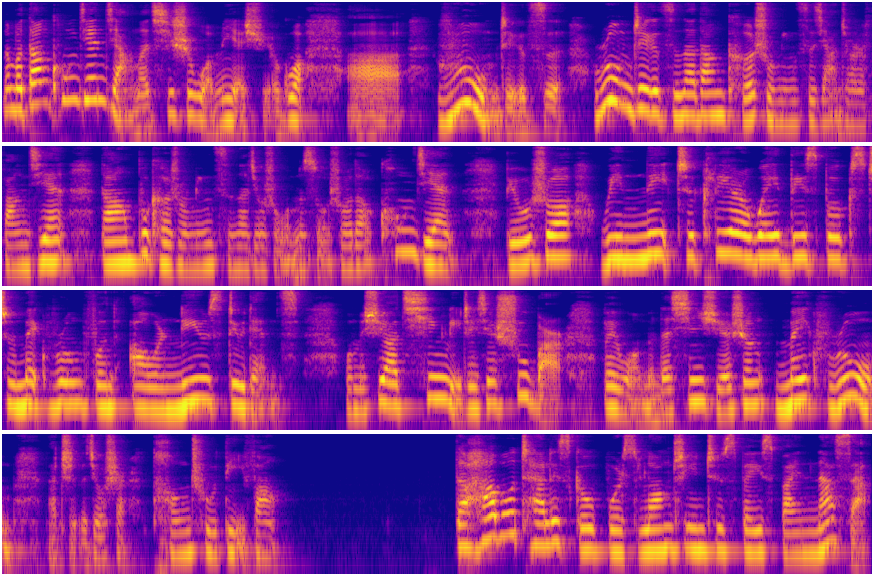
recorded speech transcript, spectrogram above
那么，当空间讲呢，其实我们也学过，呃，room 这个词，room 这个词呢，当可数名词讲就是房间，当不可数名词呢，就是我们所说的空间。比如说，We need to clear away these books to make room for our new students。我们需要清理这些书本，为我们的新学生 make room。那指的就是腾出地方。The Hubble telescope was launched into space by NASA.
